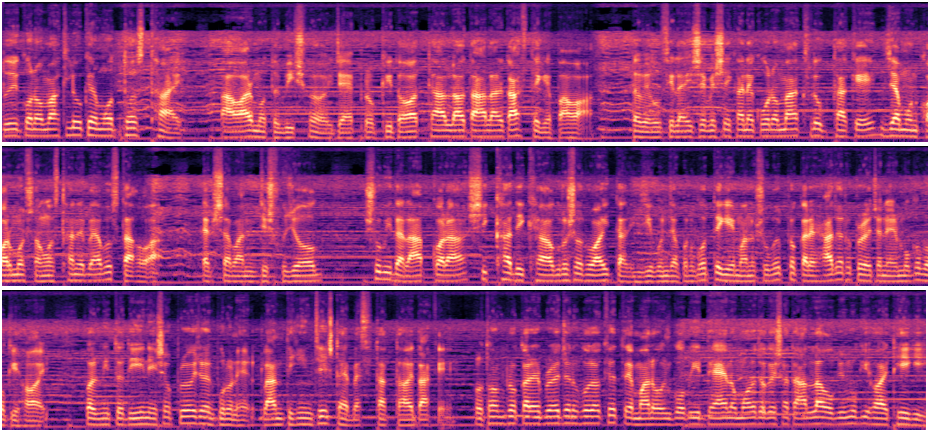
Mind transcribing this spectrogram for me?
দুই, কোনো মাখলুকের মধ্যস্থায় পাওয়ার মতো বিষয় যা প্রকৃত অর্থে আল্লাহ তাআলার কাছ থেকে পাওয়া। তবে উসিলা হিসেবে সেখানে কোনো মাখলুক থাকে, যেমন কর্মসংস্থানের ব্যবস্থা হওয়া, ব্যবসা বাণিজ্যের সুযোগ, সুবিধা লাভ করা, শিক্ষা দীক্ষা, অগ্রসর হওয়া ইত্যাদি। জীবনযাপন করতে গিয়ে মানুষ উভয় প্রকারের হাজারো প্রয়োজনের মুখোমুখি হয়। ফলে নিত্যদিন এসব প্রয়োজন পূরণের ক্লান্তিহীন চেষ্টায় ব্যস্ত থাকতে হয় তাকে। প্রথম প্রকারের প্রয়োজনগুলোর ক্ষেত্রে মানুষ গভীর ধ্যান ও মনোযোগের সাথে আল্লাহ অভিমুখী হয় ঠিকই।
